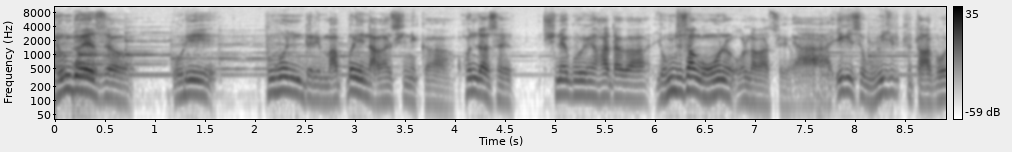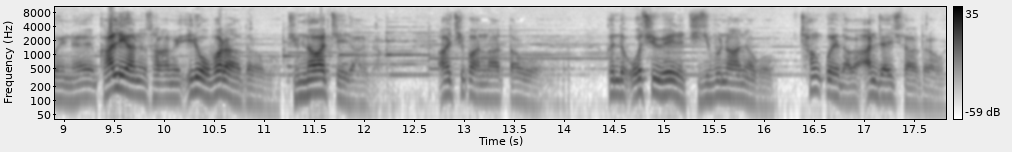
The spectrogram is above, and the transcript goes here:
영도에서 우리 부모님들이 맞벌이 나갔으니까 혼자서 시내 구경하다가 용두산 공원을 올라갔어요. 야, 여기서 우리 집도 다 보이네. 관리하는 사람이 이리 오바라 하더라고. 집 나왔지? 아, 집 안 나왔다고. 근데 옷이 왜 이래 지저분하냐고. 창고에다가 앉아있어 하더라고요.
